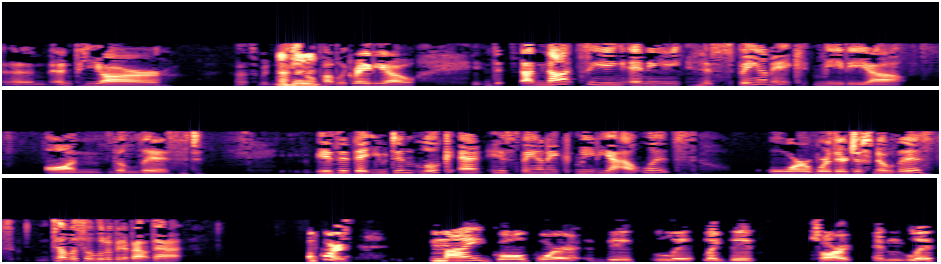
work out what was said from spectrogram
and NPR, National mm-hmm. Public Radio. I'm not seeing any Hispanic media on the list. Is it that you didn't look at Hispanic media outlets, or were there just no lists? Tell us a little bit about that. Of course. My goal for this list, like this chart and list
